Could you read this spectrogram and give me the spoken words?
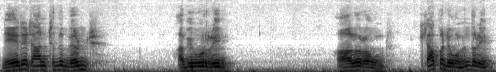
nailed it onto the verge of your rim, all around, clap it down in the rim,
